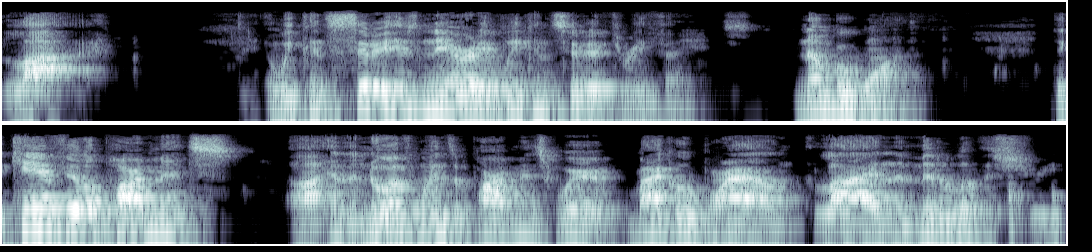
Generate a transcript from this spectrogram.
lie, and we consider his narrative, we consider three things. Number one, the Canfield apartments uh, and the North Winds apartments where Michael Brown lie in the middle of the street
